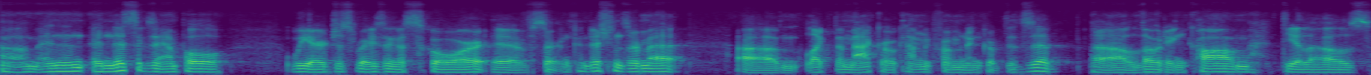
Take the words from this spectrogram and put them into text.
Um, and in, in, this example, we are just raising a score if certain conditions are met, um, like the macro coming from an encrypted zip, uh, loading COM, DLLs,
